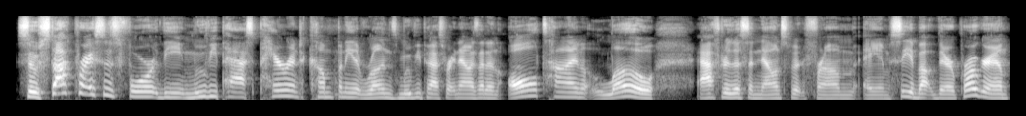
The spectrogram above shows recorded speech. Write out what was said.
So stock prices for the MoviePass parent company that runs MoviePass right now is at an all-time low after this announcement from AMC about their program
